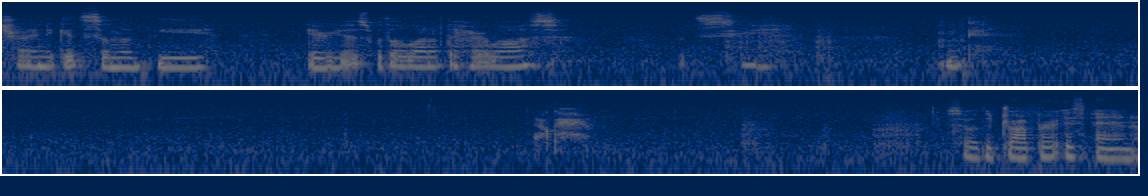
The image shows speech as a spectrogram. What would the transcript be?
Trying to get some of the areas with a lot of the hair loss. Let's see. Okay. Okay. So the dropper is in.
